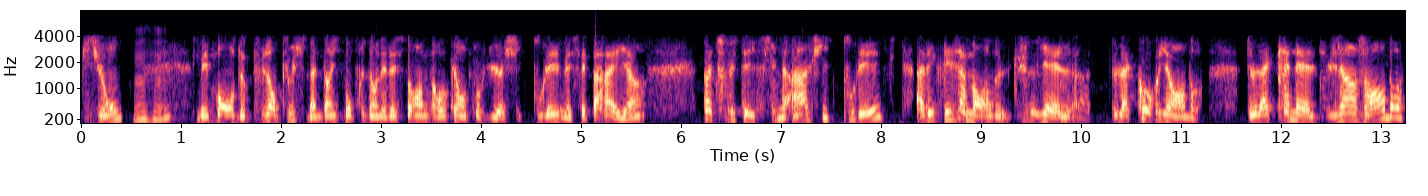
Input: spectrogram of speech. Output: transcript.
pigeon, mhm. mais bon, de plus en plus, maintenant, y compris dans les restaurants marocains, on trouve du hachis de poulet, mais c'est pareil. Hein. Pâte feuilletée fine, un hachis de poulet avec des amandes, du miel, de la coriandre, de la cannelle, du gingembre,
